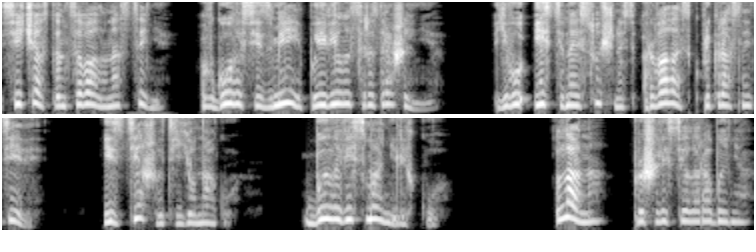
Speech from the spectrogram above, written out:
Сейчас танцевала на сцене. В голосе змеи появилось раздражение. Его истинная сущность рвалась к прекрасной деве, и сдерживать ее нагу было весьма нелегко. «Лана», — прошелестела рабыня,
